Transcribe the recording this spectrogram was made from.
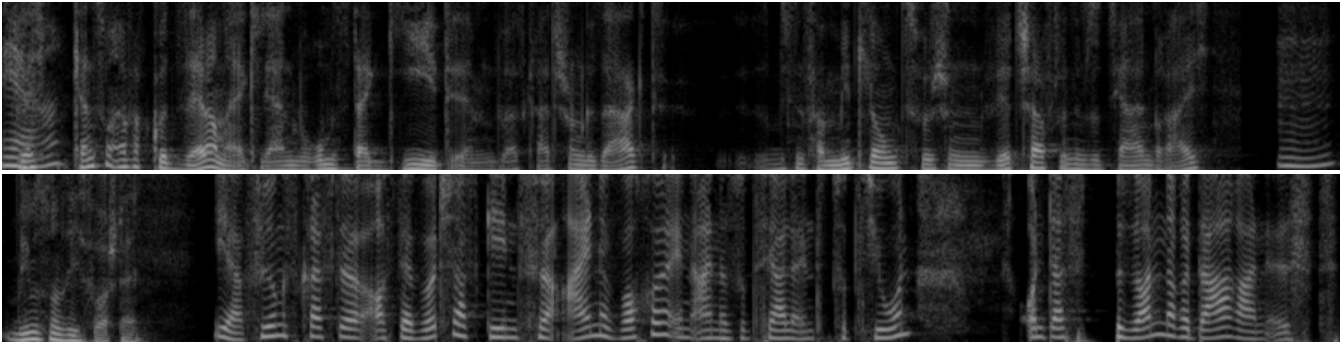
Ja. Vielleicht kannst du einfach kurz selber mal erklären, worum es da geht. Ähm, du hast gerade schon gesagt, so ein bisschen Vermittlung zwischen Wirtschaft und dem sozialen Bereich. Mhm. Wie muss man sich das vorstellen? Ja, Führungskräfte aus der Wirtschaft gehen für eine Woche in eine soziale Institution. Und das Besondere daran ist,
